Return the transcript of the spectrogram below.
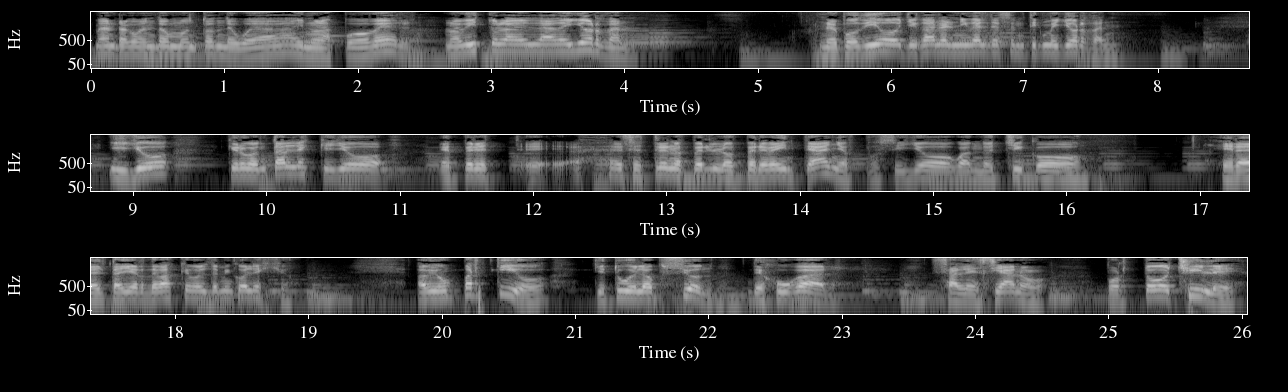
me han recomendado un montón de weá y no las puedo ver. No he visto la, la de Jordan. No he podido llegar al nivel de sentirme Jordan. Y yo quiero contarles que yo esperé eh, ese estreno lo esperé 20 años, pues si yo cuando chico era del taller de básquetbol de mi colegio. Había un partido que tuve la opción de jugar salesiano por todo Chile,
